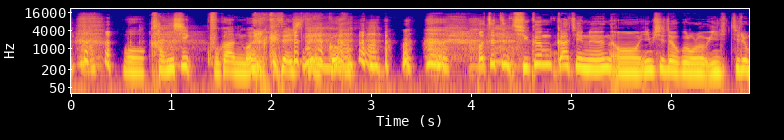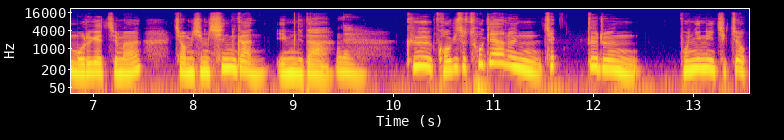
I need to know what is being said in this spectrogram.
뭐 간식 구간 뭐 이렇게 될 수도 있고. 어쨌든 지금까지는 어 임시적으로 일지를 모르겠지만 점심 신간입니다. 네. 그 거기서 소개하는 책들은 본인이 직접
